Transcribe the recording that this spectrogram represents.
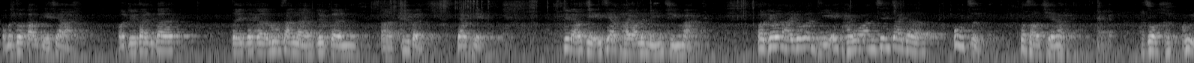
我们坐高铁下来，我就在这个在这个路上呢，就跟呃基本聊天，去了解一下台湾的民情嘛。我就问他一个问题，哎，台湾现在的物质多少钱啊？他说很贵，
